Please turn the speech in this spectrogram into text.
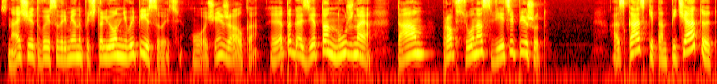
Значит, вы современный почтальон не выписываете. Очень жалко. Эта газета нужная. Там про все на свете пишут. А сказки там печатают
